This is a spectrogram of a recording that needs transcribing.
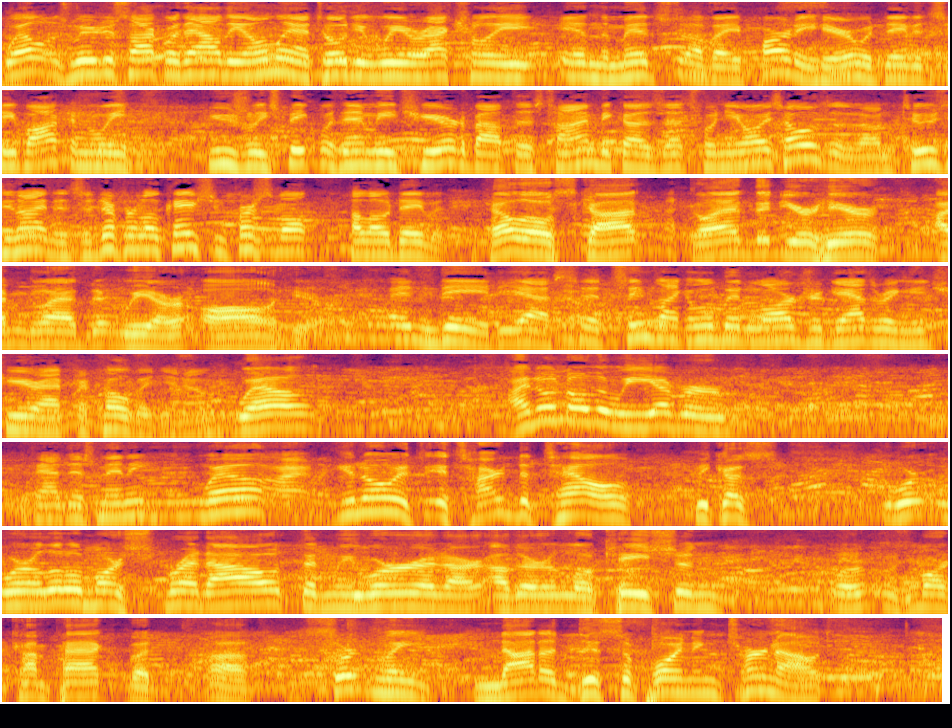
Well, as we were just talking with Al the Only, I told you we are actually in the midst of a party here with David Seabach, and we usually speak with him each year at about this time because that's when you always host it on Tuesday night. And it's a different location. First of all, hello, David. Hello, Scott. Glad that you're here. I'm glad that we are all here. Indeed, yes. It seems like a little bit larger gathering each year after COVID, you know? Well, I don't know that we ever. We've had this many? Well, I, you know, it, it's hard to tell because we're, we're a little more spread out than we were at our other location. It was more compact, but uh, certainly not a disappointing turnout.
